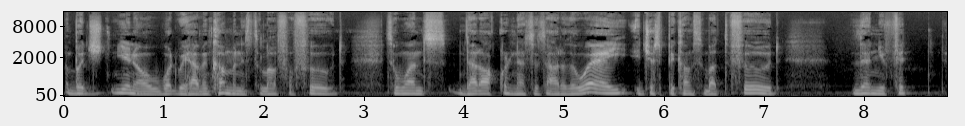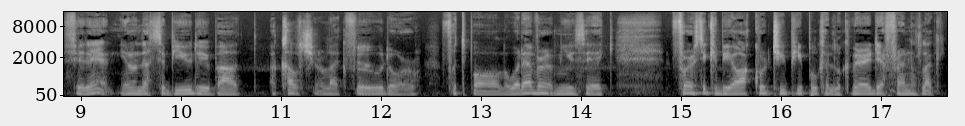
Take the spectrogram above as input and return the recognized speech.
but you know what we have in common is the love for food so once that awkwardness is out of the way it just becomes about the food then you fit fit in you know that's the beauty about a culture like food or football or whatever music. First it could be awkward. Two people could look very different. It's like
